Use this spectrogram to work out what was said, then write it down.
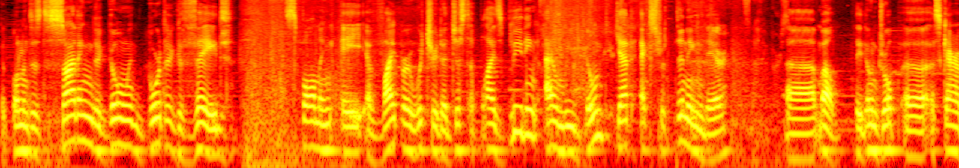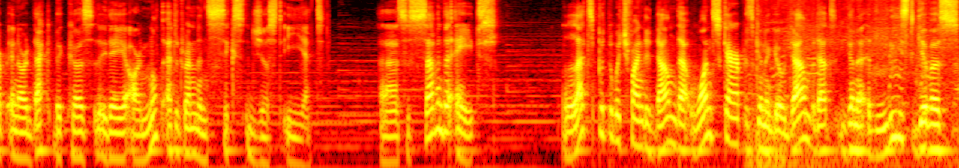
The opponent is deciding they're going Gorthur Gvaed spawning a, a, Viper Witcher that just applies bleeding and we don't get extra thinning there. Uh, well, they don't drop a Scarab in our deck because they are not at Adrenaline 6 just yet. Uh, so 7 to 8. Let's put the Witchfinder down. That one Scarab is gonna go down, but that's gonna at least give us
